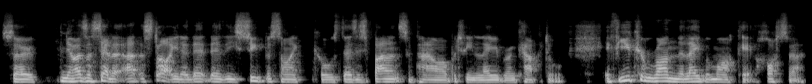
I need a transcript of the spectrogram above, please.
so you know as i said at the start you know there, there are these super cycles. There's this balance of power between labor and capital. If you can run the labor market hotter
